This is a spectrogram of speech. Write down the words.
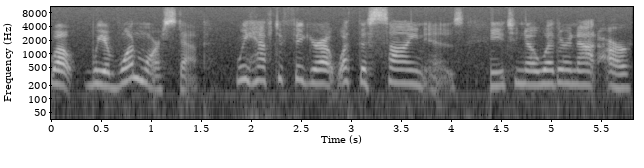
Well, we have one more step, we have to figure out what the sign is. We need to know whether or not our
